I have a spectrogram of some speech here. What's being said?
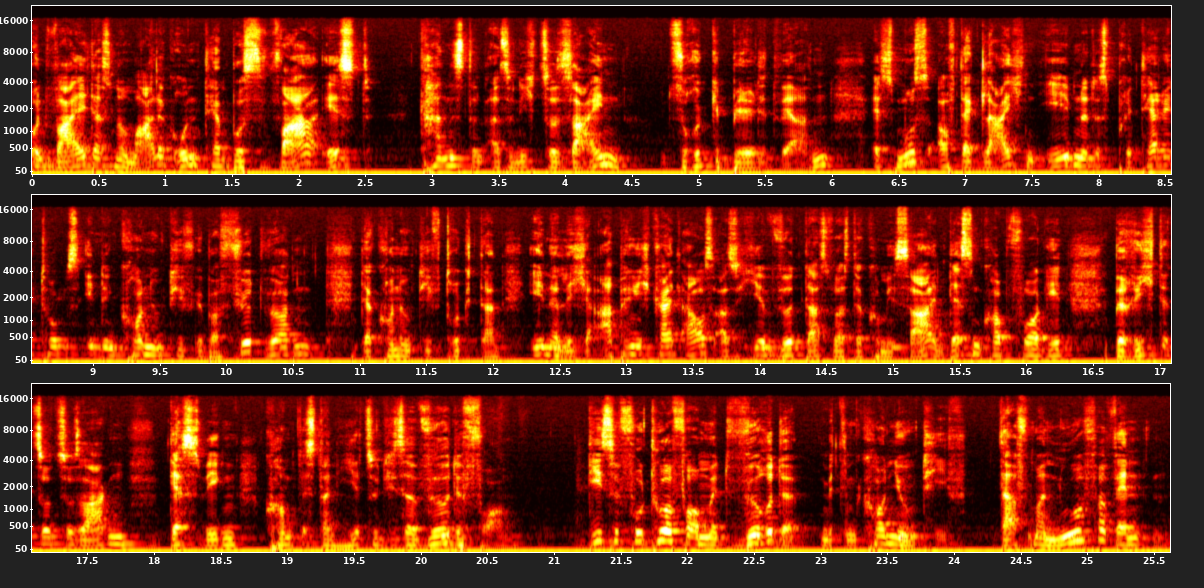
Und weil das normale Grundtempus wahr ist, kann es dann also nicht so sein zurückgebildet werden. Es muss auf der gleichen Ebene des Präteritums in den Konjunktiv überführt werden. Der Konjunktiv drückt dann innerliche Abhängigkeit aus. Also hier wird das, was der Kommissar in dessen Kopf vorgeht, berichtet sozusagen. Deswegen kommt es dann hier zu dieser Würdeform. Diese Futurform mit Würde, mit dem Konjunktiv, darf man nur verwenden,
